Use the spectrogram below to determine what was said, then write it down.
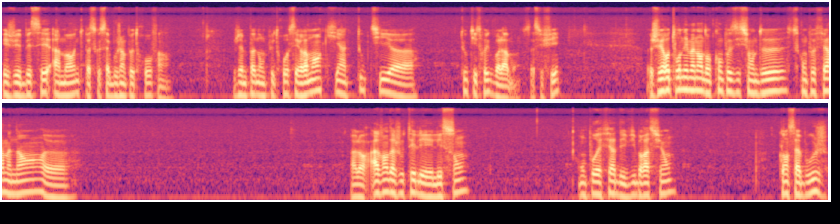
Et je vais baisser amount parce que ça bouge un peu trop. Enfin j'aime pas non plus trop. C'est vraiment qu'il y a un tout petit euh, tout petit truc. Voilà bon ça suffit. Je vais retourner maintenant dans composition 2 ce qu'on peut faire maintenant euh, alors avant d'ajouter les, sons on pourrait faire des vibrations quand ça bouge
